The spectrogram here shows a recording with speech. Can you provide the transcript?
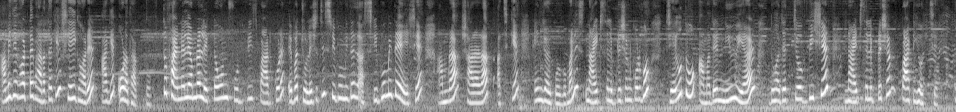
আমি যে ঘরটায় ভাড়া থাকি, সেই ঘরের আগে ওরা থাকতো। তো ফাইনালি আমরা লেকটাউন ফুট ব্রিজ পার করে এবার চলে এসেছি শ্রীভূমিতে। আর শ্রীভূমিতে এসে আমরা সারা রাত আজকে এনজয় করব মানে নাইট সেলিব্রেশন করব। যেহেতু আমাদের নিউ ইয়ার দু হাজার চব্বিশের নাইট সেলিব্রেশন পার্টি হচ্ছে। তো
